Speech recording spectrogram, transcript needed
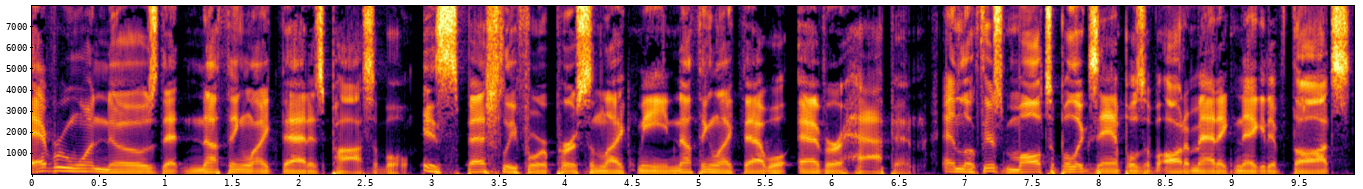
Everyone knows that nothing like that is possible, especially for a person like me. Nothing like that will ever happen. And look, there's multiple examples of automatic negative thoughts,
